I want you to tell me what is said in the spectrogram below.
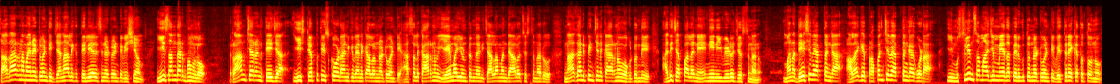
సాధారణమైనటువంటి జనాలకి తెలియాల్సినటువంటి విషయం ఈ సందర్భంలో రామ్ చరణ్ తేజ ఈ స్టెప్ తీసుకోవడానికి వెనకాల ఉన్నటువంటి అసలు కారణం ఏమై ఉంటుందని చాలామంది ఆలోచిస్తున్నారు. నాకు అనిపించిన కారణం ఒకటి ఉంది. అది చెప్పాలని నేను ఈ వీడియో చేస్తున్నాను. మన దేశవ్యాప్తంగా అలాగే ప్రపంచవ్యాప్తంగా కూడా ఈ ముస్లిం సమాజం మీద పెరుగుతున్నటువంటి వ్యతిరేకతతోనూ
